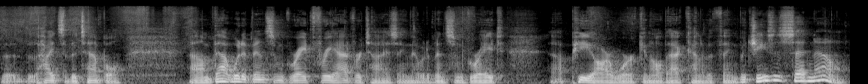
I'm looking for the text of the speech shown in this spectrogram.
the, the, heights of the temple. Um, that would have been some great free advertising. That would have been some great uh, PR work and all that kind of a thing. But Jesus said no.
